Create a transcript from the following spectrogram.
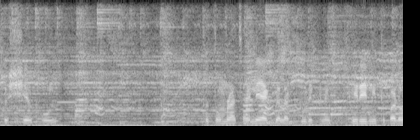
শস্যের ফুল। তো তোমরা চাইলে একবেলা ট্যুর এখানে ফেরে নিতে পারো।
